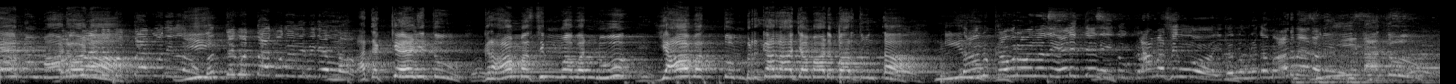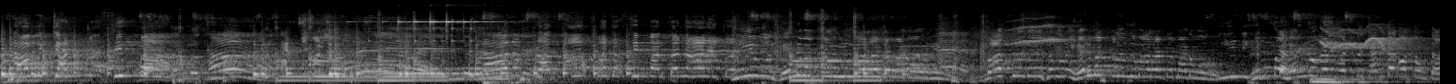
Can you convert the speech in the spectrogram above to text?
ಏನು ಮಾಡೋಣ? ಗೊತ್ತಾಗೋದಿಲ್ಲ. ಈ- ಮತ್ತೆ ಗೊತ್ತಾಗುದು ನಿಮಗೆಲ್ಲ ಅದಕ್ಕೆ ಹೇಳಿತು ಗ್ರಾಮ ಸಿಂಹವನ್ನು ಯಾವತ್ತು ಮೃಗರಾಜ ಮಾಡಬಾರದು ಅಂತ ನೀನು ಕೌರವನಲ್ಲಿ ಹೇಳಿದ್ದೇನೆ ಇದು ಗ್ರಾಮ ಸಿಂಹ ಇದನ್ನು ಮೃಗ ಮಾಡಬೇಡ ನೀನದು ನಾವು ಜನ್ಮ ಸಿಂಹ. ನಾನು ಪ್ರತಾಪದ ಸಿಂಹ ಅಂತ ನಾಳೆ. ನೀವು ಹೆಣ್ಣುಮಕ್ಕಳನ್ನು ಮಾರಾಟ ಮಾಡುವವರು ನೀವು. ಮಾತೃ ದೇಶವನ್ನು ಹೆಣ್ಮಕ್ಕಳನ್ನು ಮಾರಾಟ ಮಾಡುವವರು. ನಿಮ್ಮ ಹೆಣ್ಣುಗಳು ಎಷ್ಟು ಚಂದ ಗೊತ್ತುಂಟಾ.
